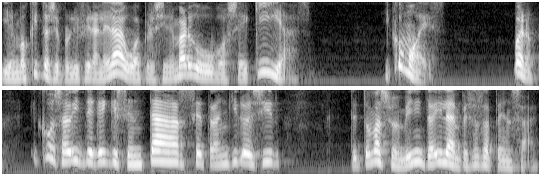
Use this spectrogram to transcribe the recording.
Y el mosquito se prolifera en el agua, pero sin embargo hubo sequías. ¿Y cómo es? Bueno, es cosa, viste, que hay que sentarse tranquilo, decir, te tomas un vinito ahí y la empezás a pensar.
